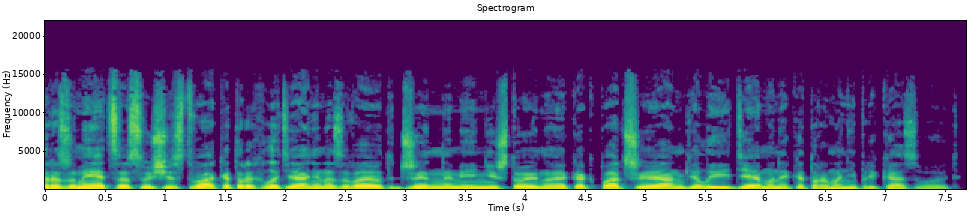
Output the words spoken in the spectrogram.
Разумеется, существа, которых латиане называют джиннами, не что иное, как падшие ангелы и демоны, которым они приказывают.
